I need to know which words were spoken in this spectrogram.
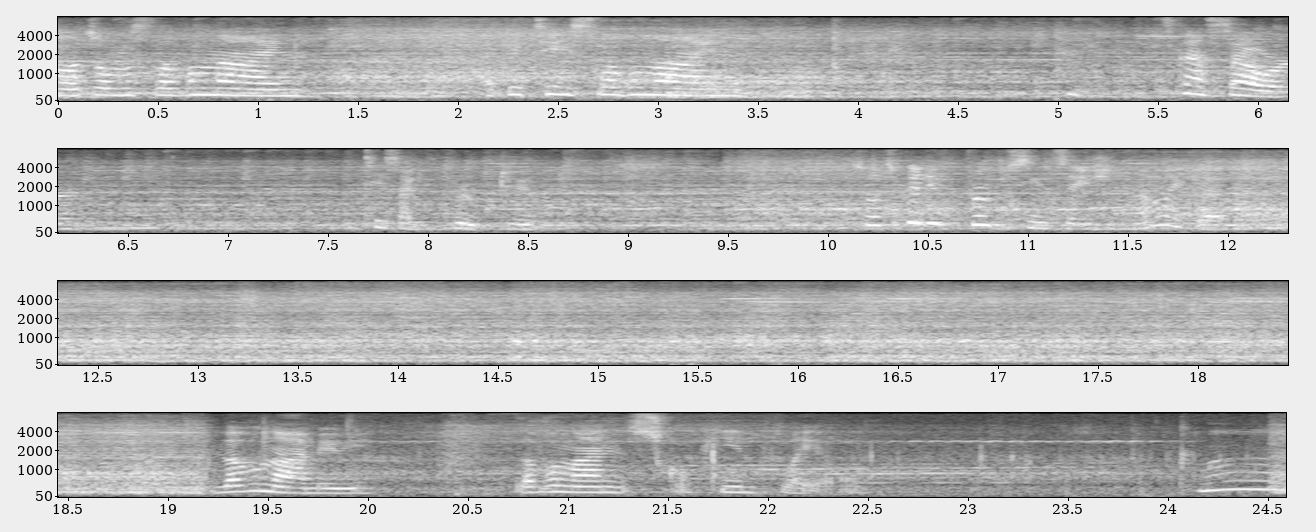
Go, it's almost level 9. I can taste level 9. It's kind of sour. It tastes like fruit, too. So it's a good fruit sensation. I like that. Level 9, maybe. Level 9 Scorpion Flail. Come on.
